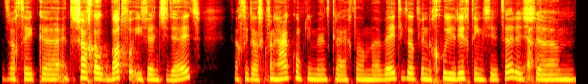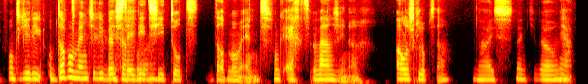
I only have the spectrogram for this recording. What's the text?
En toen dacht ik, uh, en toen zag ik ook wat voor event je deed. Toen dacht ik, als ik van haar compliment krijg, dan uh, weet ik dat we in de goede richting zitten. Dus ja. um, vond ik jullie op dat moment jullie beste daarvoor. editie tot dat moment. Vond ik echt waanzinnig. Alles klopte. Nice, dankjewel. Ja.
